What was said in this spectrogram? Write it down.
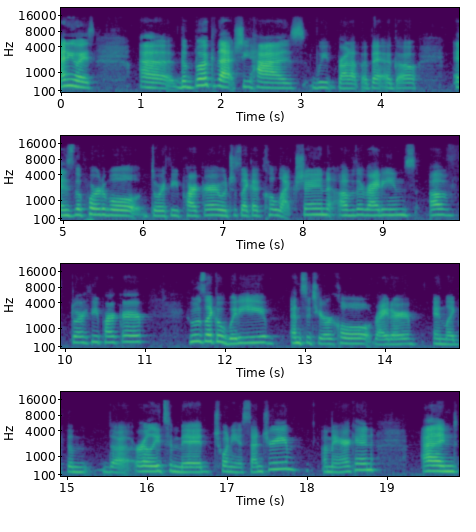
anyways, uh, the book that she has, we brought up a bit ago, is the portable Dorothy Parker, which is like a collection of the writings of Dorothy Parker, who was like a witty and satirical writer in like the the early to mid 20th century American, and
